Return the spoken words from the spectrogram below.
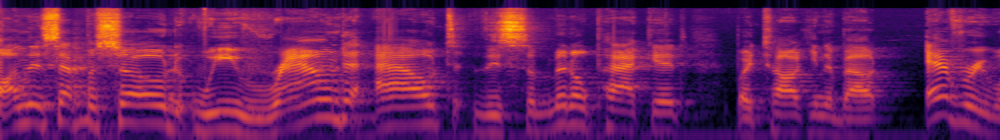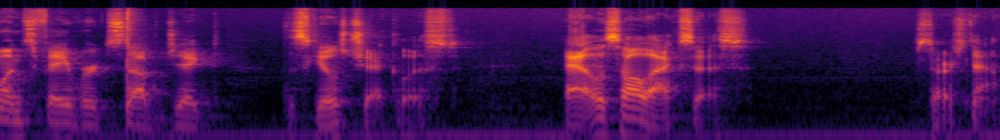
On this episode, we round out the submittal packet by talking about everyone's favorite subject, the skills checklist. Atlas All Access starts now.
